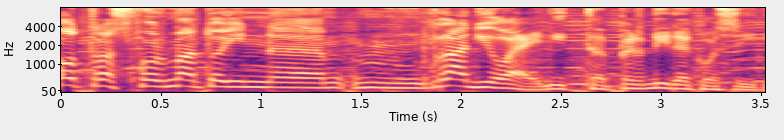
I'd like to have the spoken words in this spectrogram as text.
ho trasformato in eh, radio edit, per dire così,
